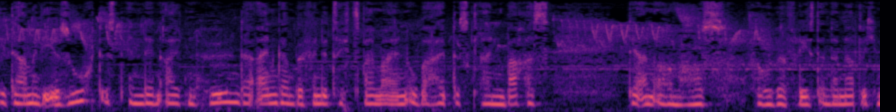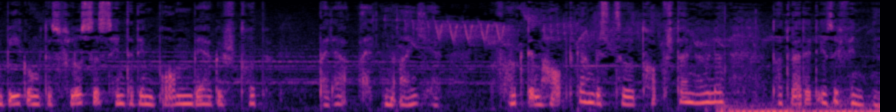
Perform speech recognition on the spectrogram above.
Die Dame, die ihr sucht, ist in den alten Höhlen. Der Eingang befindet sich zwei Meilen oberhalb des kleinen Baches, der an eurem Haus vorüberfließt, an der nördlichen Biegung des Flusses hinter dem Brombeergestrüpp bei der alten Eiche. Folgt im Hauptgang bis zur Tropfsteinhöhle. Dort werdet ihr sie finden.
